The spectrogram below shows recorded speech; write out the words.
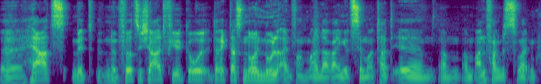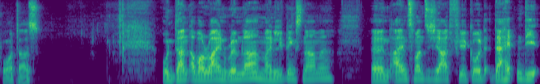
Äh, Herz mit einem 40 Yard Field Goal direkt das 9-0 einfach mal da reingezimmert hat äh, am, am Anfang des zweiten Quarters. Und dann aber Ryan Rimler, mein Lieblingsname, ein 21 Yard Field Goal. Da hätten die,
